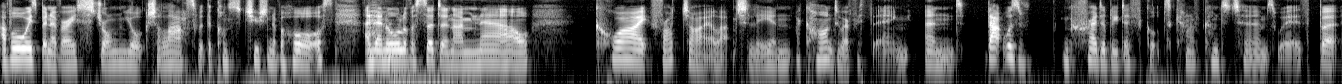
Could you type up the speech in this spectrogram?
I've always been a very strong Yorkshire lass with the constitution of a horse, and then all of a sudden I'm now quite fragile actually, and I can't do everything, and that was incredibly difficult to kind of come to terms with. But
